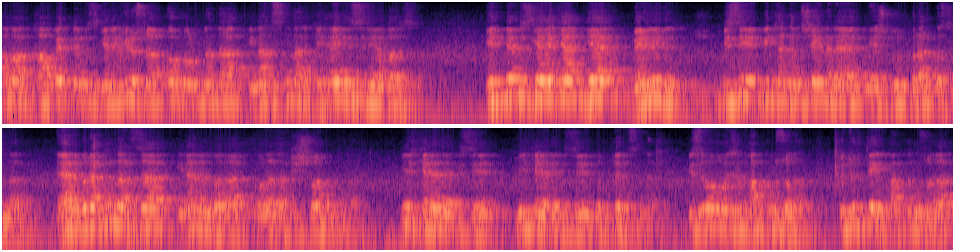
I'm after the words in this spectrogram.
Ama kavga etmemiz gerekiyorsa o konuda da inansınlar ki en iyisini yaparız. Gitmemiz gereken yer bellidir. Bizi bir takım şeylere mecbur bırakmasınlar. Eğer bırakırlarsa inanın bana ona da pişman olurlar. Bir kere de bizi, bir kere de bizi mutlu etsinler. Bizim o bizim hakkımız olan, müdür değil hakkımız olan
